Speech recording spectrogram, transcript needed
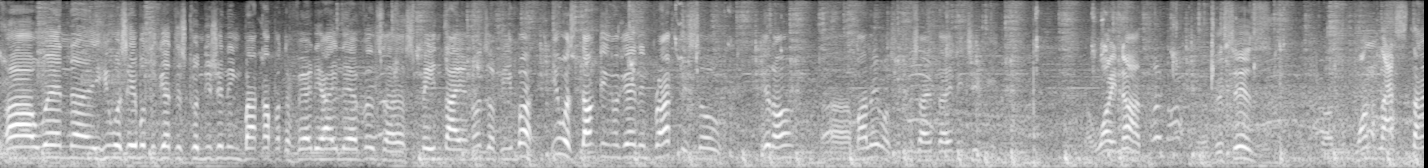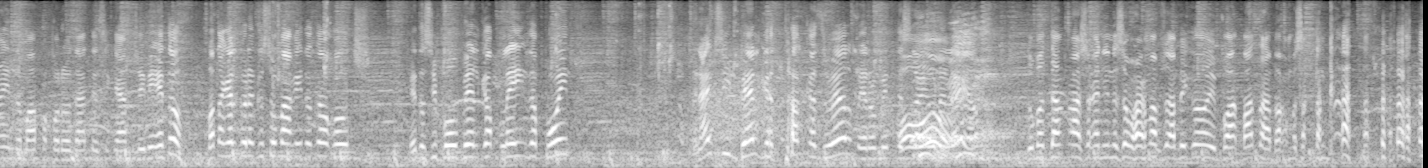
Uh, when uh, he was able to get his conditioning back up at a very high level sa Spain tayo noon, sa FIBA, he was dunking again in practice. So, you know, uh, malay mo, sumisahin tayo ni Jimmy. Why not? This is uh, one last time na mapaparoon natin si Cap Jimmy. Ito, matagal ko na gusto makita to, Coach. Ito si Bo Belga playing the point. And I've seen Belga dunk as well, pero mintas lang Oo. yung layup. Dumandang ka sa kanina sa warm-up, sabi ko, ba- bata, baka masaktan ka.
